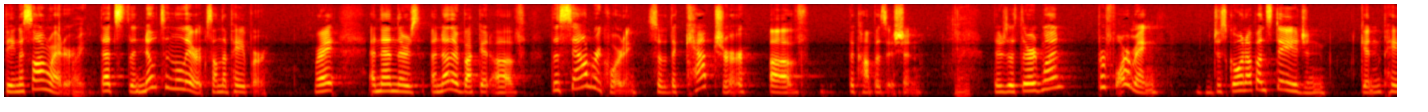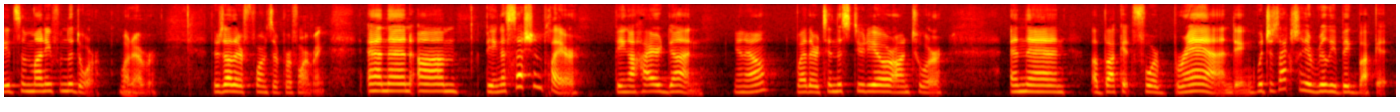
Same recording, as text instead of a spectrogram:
being a songwriter. Right. That's the notes and the lyrics on the paper, right? And then there's another bucket of the sound recording, so the capture of the composition. Right. There's a third one, performing, just going up on stage and getting paid some money from the door, whatever. There's other forms of performing. And then um, being a session player, being a hired gun, you know, whether it's in the studio or on tour. And then a bucket for branding, which is actually a really big bucket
